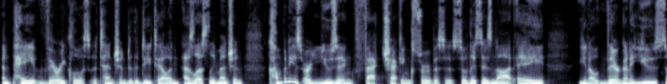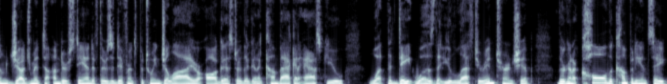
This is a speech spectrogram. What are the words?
and pay very close attention to the detail. And as Leslie mentioned, companies are using fact checking services. So this is not a, you know, they're going to use some judgment to understand if there's a difference between July or August, or they're going to come back and ask you what the date was that you left your internship. They're going to call the company and say,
